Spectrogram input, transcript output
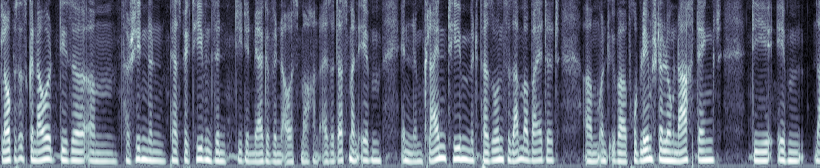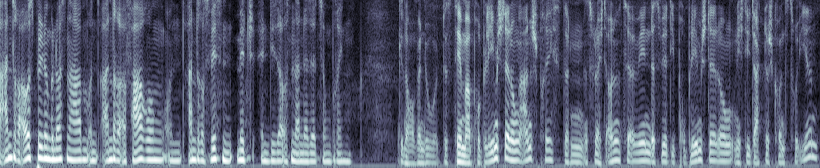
glaube, es ist genau diese ähm, verschiedenen Perspektiven sind, die den Mehrgewinn ausmachen. Also, dass man eben in einem kleinen Team mit Personen zusammenarbeitet ähm, und über Problemstellungen nachdenkt, die eben eine andere Ausbildung genossen haben und andere Erfahrungen und anderes Wissen mit in diese Auseinandersetzung bringen. Genau, wenn du das Thema Problemstellung ansprichst, dann ist vielleicht auch noch zu erwähnen, dass wir die Problemstellung nicht didaktisch konstruieren,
